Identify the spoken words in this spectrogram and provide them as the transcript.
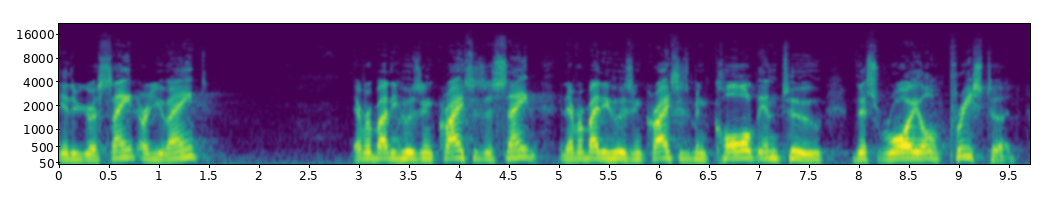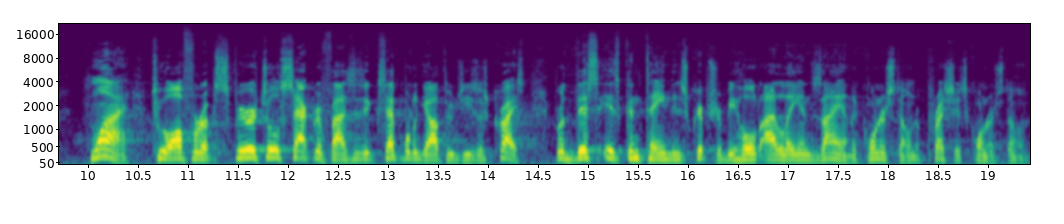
Either you're a saint or you ain't. Everybody who's in Christ is a saint, and everybody who is in Christ has been called into this royal priesthood. Why? To offer up spiritual sacrifices acceptable to God through Jesus Christ. For this is contained in Scripture. Behold, I lay in Zion a cornerstone, a precious cornerstone,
